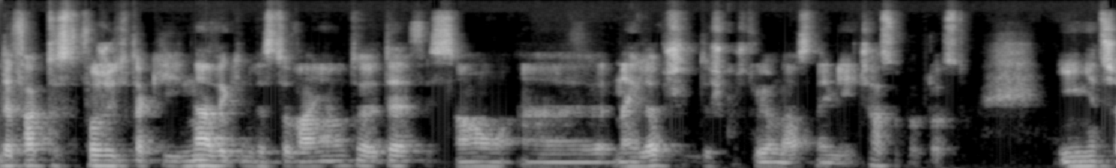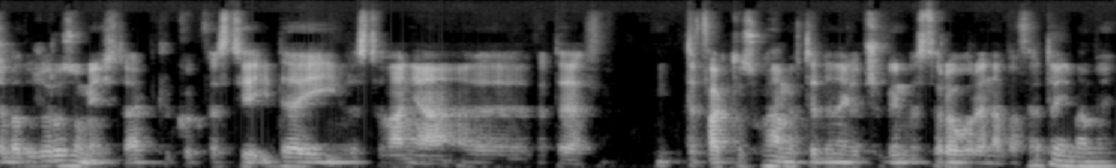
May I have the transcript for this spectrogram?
de facto stworzyć taki nawyk inwestowania, no to ETF-y są e, najlepsze, gdyż kosztują nas najmniej czasu po prostu. I nie trzeba dużo rozumieć, tak? Tylko kwestie idei inwestowania e, w ETF. De facto słuchamy wtedy najlepszego inwestora Warrena Buffetta i mamy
